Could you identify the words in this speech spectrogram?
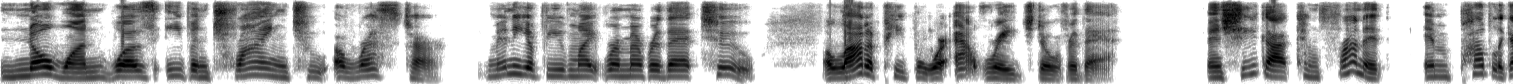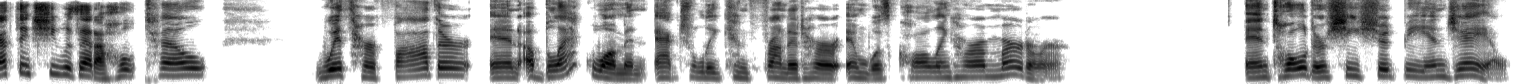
no one was even trying to arrest her. Many of you might remember that too. A lot of people were outraged over that. And she got confronted in public. I think she was at a hotel with her father, and a black woman actually confronted her and was calling her a murderer and told her she should be in jail.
